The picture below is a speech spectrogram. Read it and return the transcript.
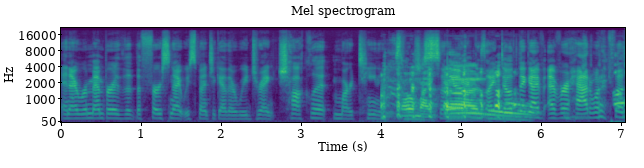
And I remember that the first night we spent together, we drank chocolate martinis. Oh my so weird 'cause I don't think I've ever had one of those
